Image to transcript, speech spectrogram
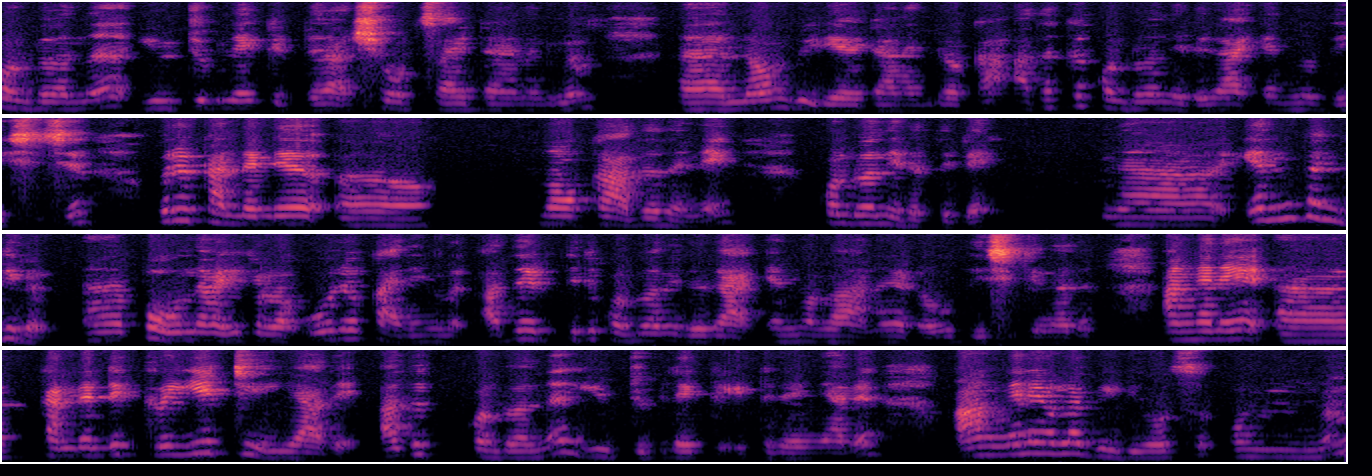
കൊണ്ടുവന്ന് യൂട്യൂബിലേക്ക് ഇട്ടുക ഷോർട്സ് ആയിട്ടാണെങ്കിലും ലോങ് വീഡിയോ ആയിട്ടാണെങ്കിലും ഒക്കെ അതൊക്കെ കൊണ്ടുവന്നിടുക എന്നുദ്ദേശിച്ച് ഒരു കണ്ടന്റ് നോക്കാതെ തന്നെ കൊണ്ടുവന്നിടത്തില്ലേ? എന്തെങ്കിലും പോകുന്ന വഴിക്കുള്ള ഓരോ കാര്യങ്ങൾ അത് എടുത്തിട്ട് കൊണ്ടുവന്നിടുക എന്നുള്ളതാണ് കേട്ടോ ഉദ്ദേശിക്കുന്നത്. അങ്ങനെ കണ്ടന്റ് ക്രിയേറ്റ് ചെയ്യാതെ അത് കൊണ്ടുവന്ന് യൂട്യൂബിലേക്ക് ഇട്ട് കഴിഞ്ഞാൽ അങ്ങനെയുള്ള വീഡിയോസ് ഒന്നും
